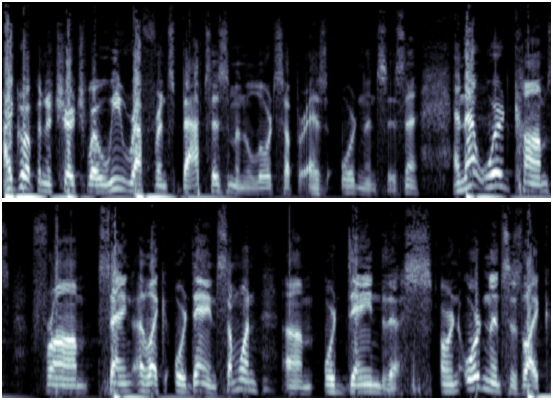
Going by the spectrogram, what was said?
I grew up in a church where we reference baptism and the Lord's Supper as ordinances. And, and that word comes from saying, uh, like ordained. Someone um, ordained this. Or an ordinance is like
